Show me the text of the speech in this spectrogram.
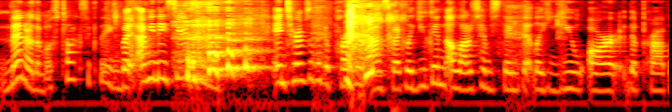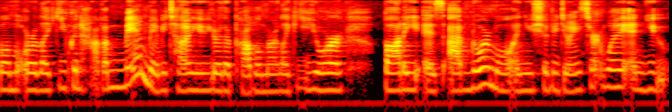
men are the most toxic thing. But I mean, they seriously, in terms of like a partner aspect, like you can a lot of times think that like you are the problem, or like you can have a man maybe tell you you're the problem, or like your body is abnormal and you should be doing a certain way, and you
